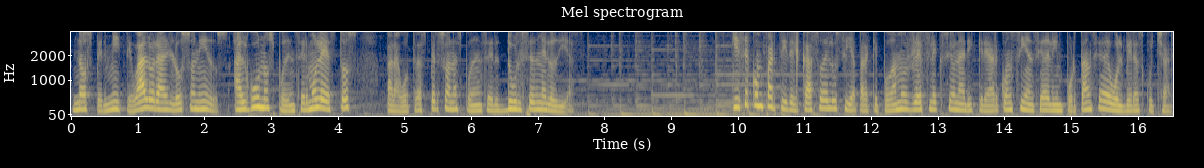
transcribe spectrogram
nos permite valorar los sonidos. Algunos pueden ser molestos, para otras personas pueden ser dulces melodías. Quise compartir el caso de Lucía para que podamos reflexionar y crear conciencia de la importancia de volver a escuchar.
